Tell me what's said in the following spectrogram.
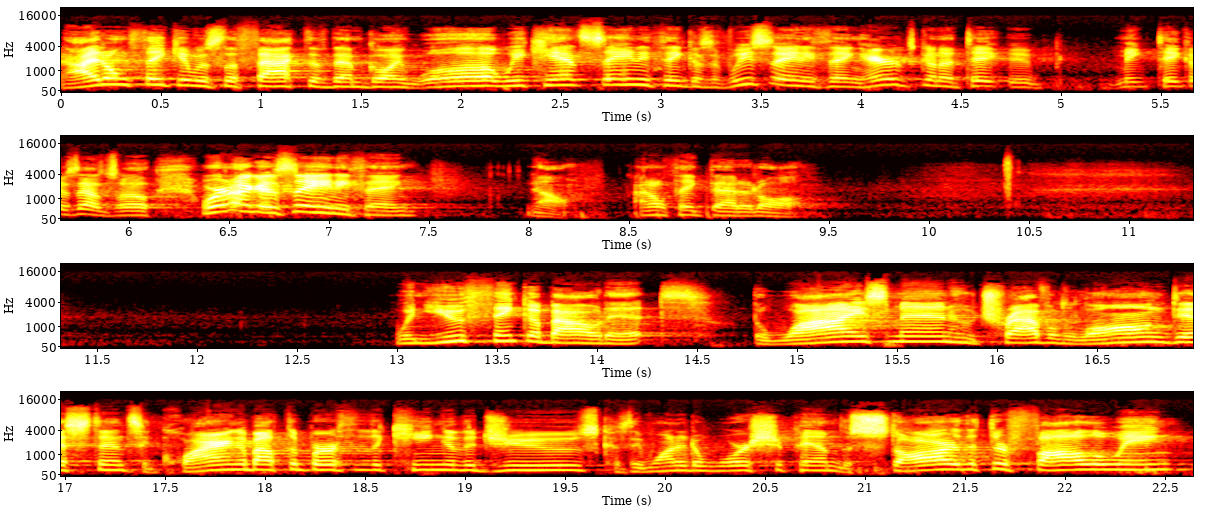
Now, I don't think it was the fact of them going, well, we can't say anything because if we say anything, Herod's going to take, uh, make, take us out. So we're not going to say anything. No, I don't think that at all. When you think about it, the wise men who traveled long distance inquiring about the birth of the king of the Jews because they wanted to worship him, the star that they're following,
